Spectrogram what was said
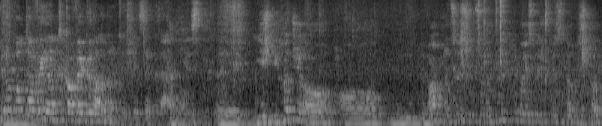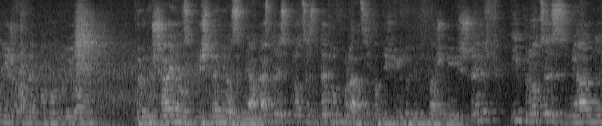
No bo to wyjątkowe grono tu się zebrało. tak jest. Y, Jeśli chodzi o, o mm, dwa procesy, co do których chyba jesteśmy zgodni, że one powodują wymuszając myślenie o zmianach, to jest proces depopulacji w odniesieniu do gmin ważniejszy i proces zmian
